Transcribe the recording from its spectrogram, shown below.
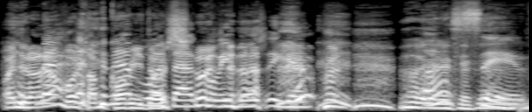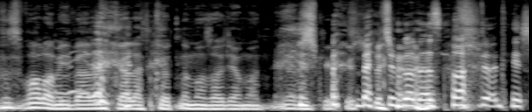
annyira ne, nem voltam covidos. Nem voltál covidos, igen. Hogy, gyerekek, szép. Valamivel le kellett kötnöm az agyamat. Becsukod az ajtót, és...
